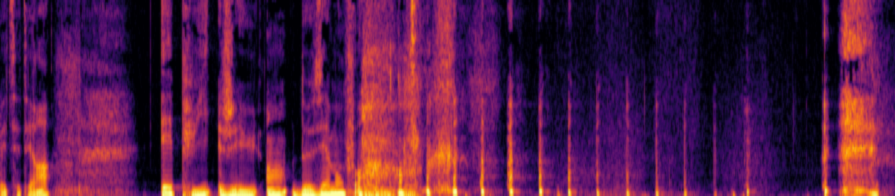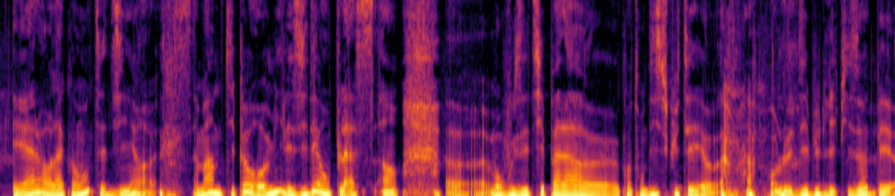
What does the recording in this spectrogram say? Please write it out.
etc. Et puis j'ai eu un deuxième enfant. Et alors là, comment te dire? Ça m'a un petit peu remis les idées en place. Hein. Euh, bon, vous étiez pas là euh, quand on discutait euh, avant le début de l'épisode, mais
